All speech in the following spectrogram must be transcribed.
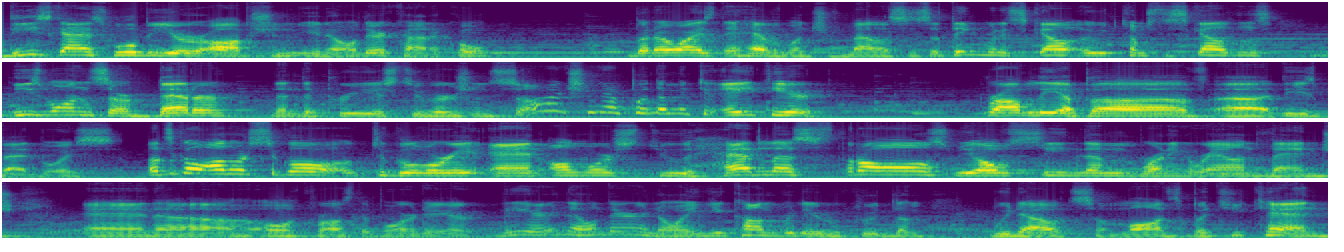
these guys will be your option, you know, they're kind of cool. But otherwise, they have a bunch of malices. I think when it, it comes to skeletons, these ones are better than the previous two versions, so I'm actually gonna put them into A tier probably above uh, these bad boys. Let's go onwards to go to glory and onwards to headless thralls. We all seen them running around Venge and uh, all across the board. They're they're no they're annoying. You can't really recruit them without some mods, but you can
